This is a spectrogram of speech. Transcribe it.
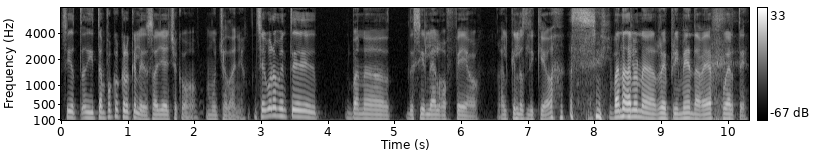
Sí, y tampoco creo que les haya hecho como mucho daño. Seguramente van a decirle algo feo al que los liqueó. Sí. Van a darle una reprimenda, ¿ve? Fuerte.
